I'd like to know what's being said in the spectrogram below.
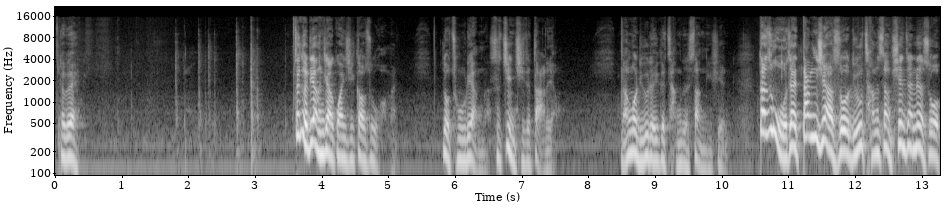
对不对？这个量价关系告诉我们，又出量了，是近期的大量，然后留了一个长的上影线。但是我在当下的时候留长上，现在那时候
